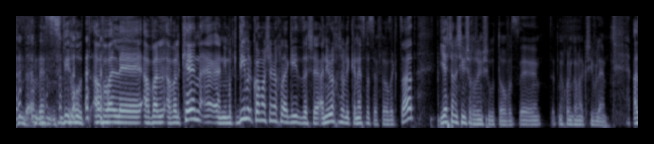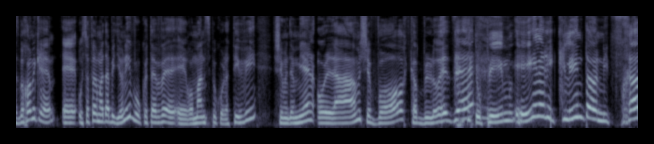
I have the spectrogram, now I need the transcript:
בסבירות. אבל, אה, אבל, אבל כן, אה, אני מקדים את כל מה שאני הולך להגיד, זה שאני הולך עכשיו להיכנס בספר הזה קצת. יש אנשים שחושבים שהוא טוב, אז אה, אתם יכולים גם להקשיב להם. אז בכל מקרה, הוא סופר מדע בדיוני, והוא כותב רומן ספקולטיבי, שמדמיין עולם שבו, קבלו את זה, תופים. הילרי קלינטון ניצחה.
